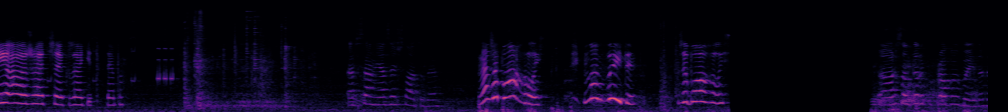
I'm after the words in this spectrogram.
Та я вже це як ззаді до тебе. Арсен, я зайшла туди. Вона забагалась. Мілан вийде. Забагалась. Арсен, ти попробуй вийде.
